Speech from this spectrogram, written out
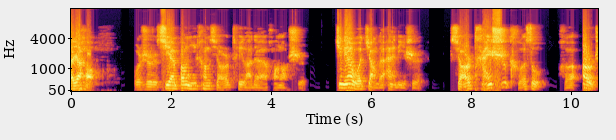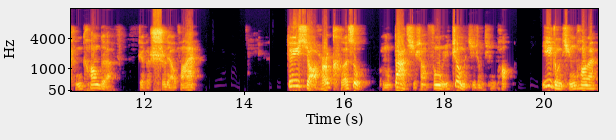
大家好，我是西安邦尼康小儿推拿的黄老师。今天我讲的案例是小儿痰湿咳嗽和二陈汤的这个食疗方案。对于小孩咳嗽，我们大体上分为这么几种情况。一种情况呢，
